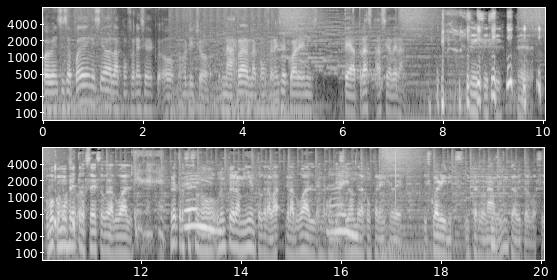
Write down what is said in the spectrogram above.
Pues bien, si se puede iniciar la conferencia, de- o mejor dicho, narrar la conferencia de Square Enix de atrás hacia adelante. Sí, sí, sí. Eh, hubo como un retroceso gradual. Retroceso no, un empeoramiento grava- gradual en la condición de la conferencia de, de Square Enix. Imperdonable. Yo nunca he visto algo así.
